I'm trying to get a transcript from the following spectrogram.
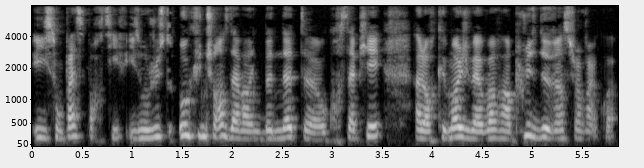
et ils sont pas sportifs. Ils ont juste aucune chance d'avoir une bonne note en course à pied, alors que moi je vais avoir un plus de 20 sur 20 quoi.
